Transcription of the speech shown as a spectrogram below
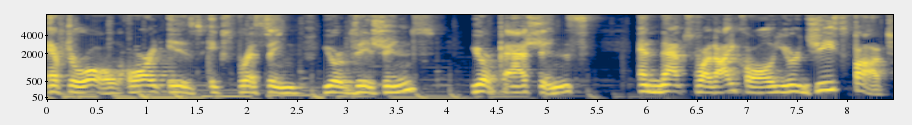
After all, art is expressing your visions, your passions, and that's what I call your G spot.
